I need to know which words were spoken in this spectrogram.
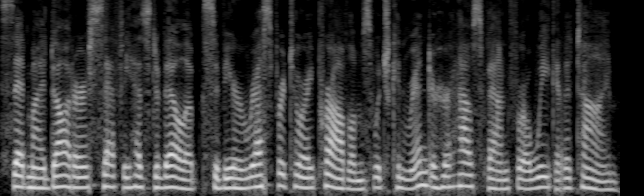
said my daughter Seffi has developed severe respiratory problems which can render her housebound for a week at a time.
